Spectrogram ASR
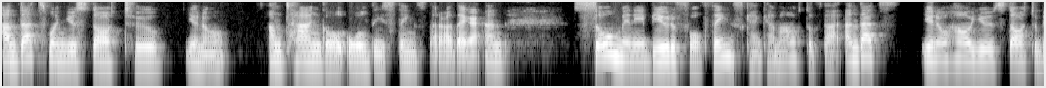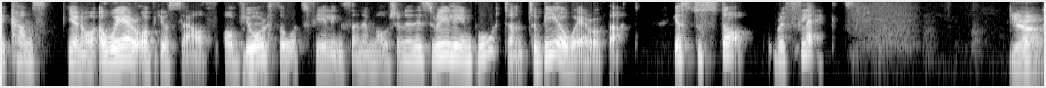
And that's when you start to, you know, untangle all these things that are there. And so many beautiful things can come out of that and that's you know how you start to become you know aware of yourself of mm. your thoughts feelings and emotion and it's really important to be aware of that just to stop reflect yeah.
